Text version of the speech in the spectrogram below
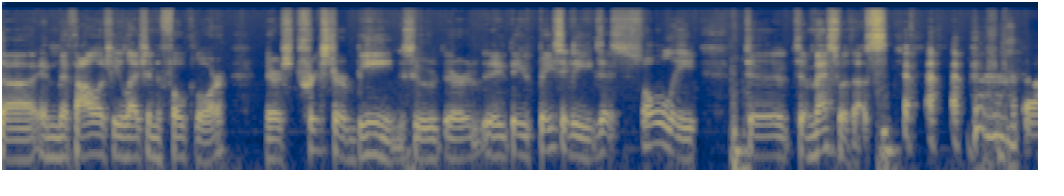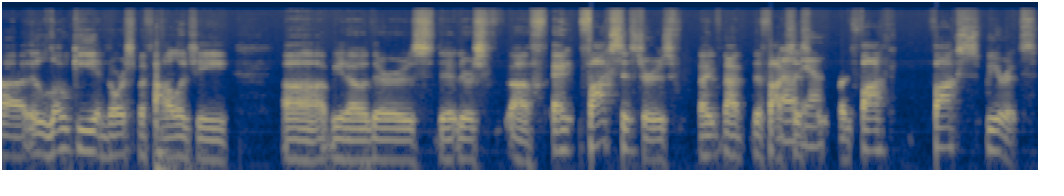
uh, in mythology, legend, folklore. There's trickster beings who they're, they, they basically exist solely to to mess with us. uh, Loki in Norse mythology, uh, you know, there's there, there's uh, and Fox sisters, uh, not the Fox Oh, sisters, yeah. but Fox Fox spirits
